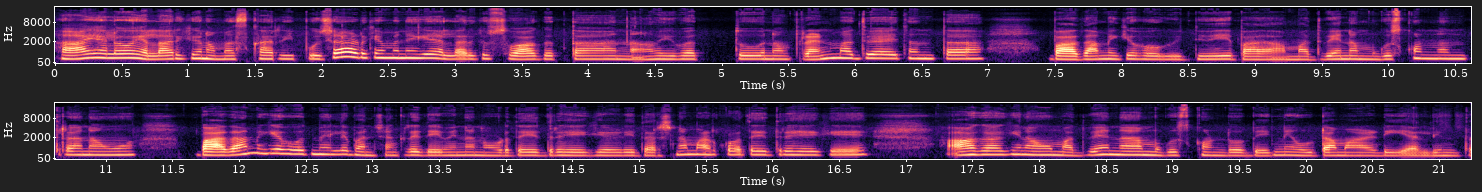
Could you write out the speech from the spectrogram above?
ಹಾಯ್, ಹಲೋ, ಎಲ್ಲರಿಗೂ ನಮಸ್ಕಾರ ರೀ. ಪೂಜಾ ಅಡುಗೆ ಮನೆಗೆ ಎಲ್ಲರಿಗೂ ಸ್ವಾಗತ. ನಾವಿವತ್ತು ನಮ್ಮ ಫ್ರೆಂಡ್ ಮದುವೆ ಆಯ್ತಂತ. ಬಾದಾಮಿಗೆ ಹೋಗಿದ್ವಿ. ಬಾ, ಮದುವೆನ ಮುಗಿಸ್ಕೊಂಡ ನಂತರ ನಾವು ಬಾದಾಮಿಗೆ ಹೋದ್ಮೇಲೆ ಬನಶಂಕರಿ ದೇವಿನ ನೋಡದೇ ಇದ್ದರೆ ಹೇಗೆ ಹೇಳಿ, ದರ್ಶನ ಮಾಡ್ಕೊಳ್ತಾ ಇದ್ದರೆ ಹೇಗೆ? ಹಾಗಾಗಿ ನಾವು ಮದುವೆನ ಮುಗಿಸ್ಕೊಂಡು ಬೇಗನೆ ಊಟ ಮಾಡಿ ಅಲ್ಲಿಂದ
